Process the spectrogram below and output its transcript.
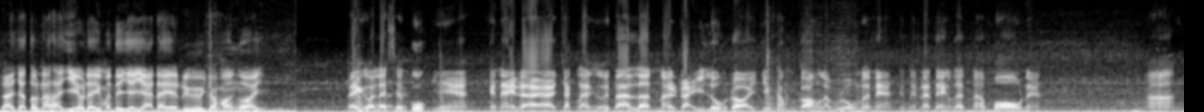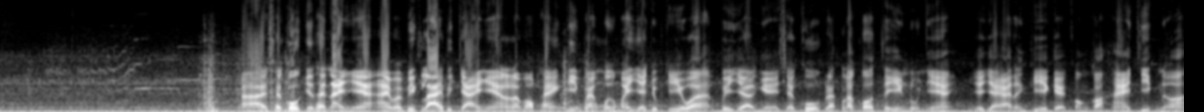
Để cho tụi nó thả diều đi, mình đi dài dài đây review cho mọi người. Đây gọi là xe cuốc nha. Cái này là chắc là người ta lên là rẫy luôn rồi, chứ không còn làm ruộng nữa nè. Cái này là đang lên à, mô nè. Đó à, xe cuốc như thế này nha. Ai mà biết lái biết chạy nha là một tháng kiếm khoảng mười mấy vài chục triệu á. Bây giờ nghề xe cuốc rất là có tiền luôn nha. Dài ở đằng kia kìa còn có hai chiếc nữa.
